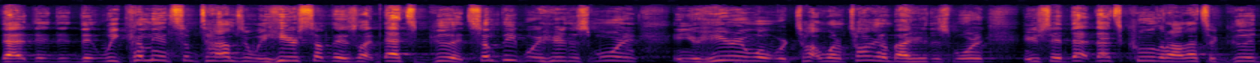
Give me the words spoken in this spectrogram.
that, that, that, we come in sometimes and we hear something that's like, that's good. Some people are here this morning and you're hearing what, we're ta- what I'm talking about here this morning, and you said, that, that's cool and all, that's a good,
